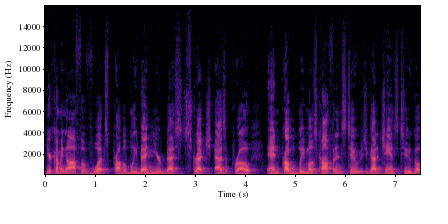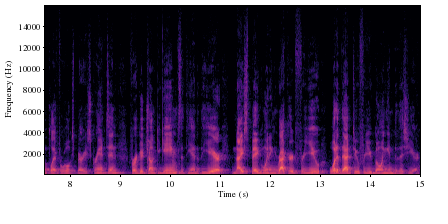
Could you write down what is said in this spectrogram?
You're coming off of what's probably been your best stretch as a pro, and probably most confidence too, as you got a chance to go play for Wilkes-Barre Scranton for a good chunk of games at the end of the year. Nice big winning record for you. What did that do for you going into this year?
